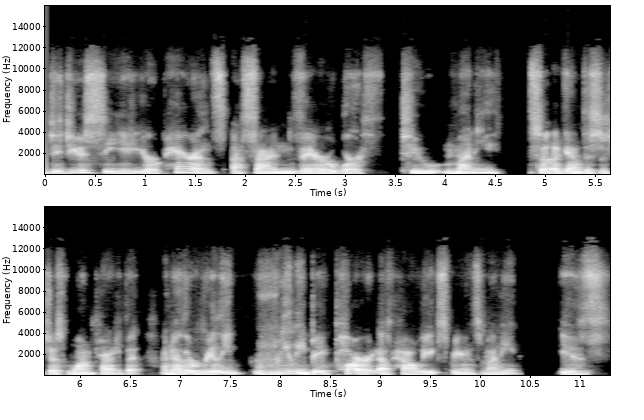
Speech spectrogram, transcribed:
Did you see your parents assign their worth to money? So, again, this is just one part of it. Another really, really big part of how we experience money is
